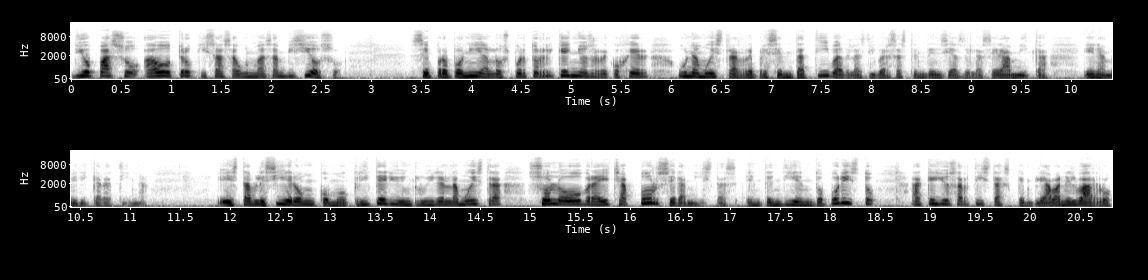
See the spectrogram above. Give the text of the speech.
dio paso a otro quizás aún más ambicioso. Se proponían los puertorriqueños recoger una muestra representativa de las diversas tendencias de la cerámica en América Latina establecieron como criterio incluir en la muestra solo obra hecha por ceramistas, entendiendo por esto aquellos artistas que empleaban el barro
